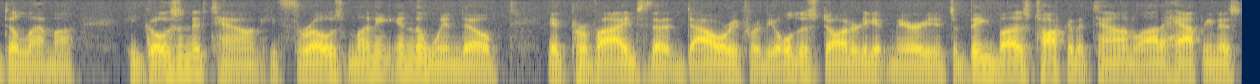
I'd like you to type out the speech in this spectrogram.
dilemma. He goes into town, he throws money in the window. It provides the dowry for the oldest daughter to get married. It's a big buzz, talk of the town, a lot of happiness.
